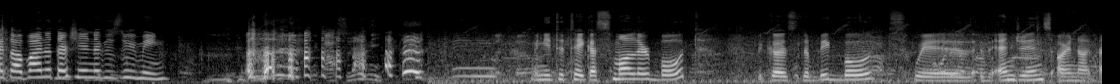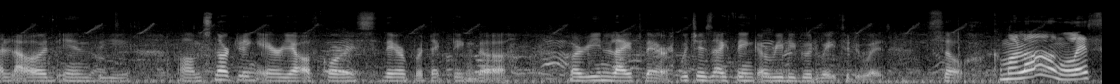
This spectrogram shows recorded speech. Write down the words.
eto. Paano Tarsier nagsiswimming? we need to take a smaller boat because the big boats with the engines are not allowed in the um, snorkeling area of course they are protecting the marine life there which is I think a really good way to do it so come along let's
